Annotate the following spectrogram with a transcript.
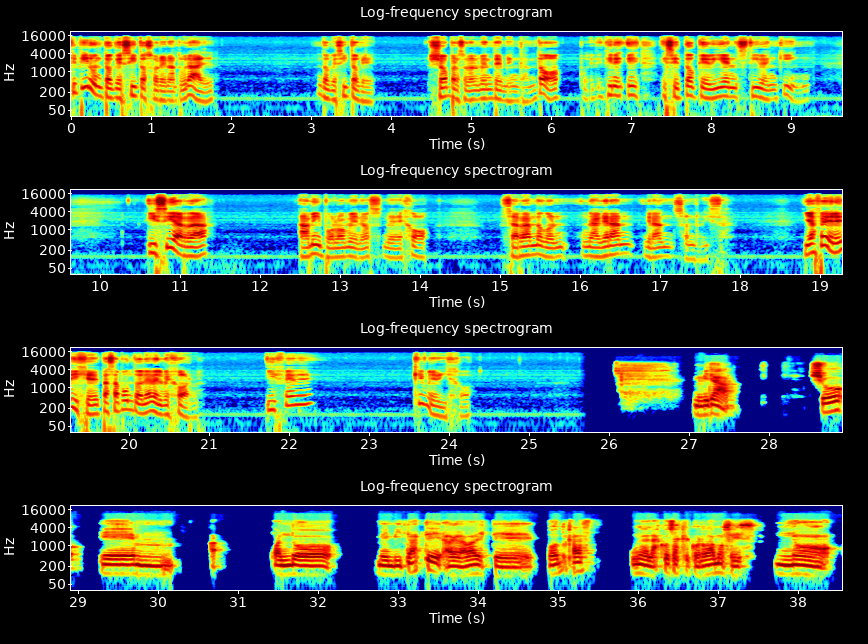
Que tiene un toquecito sobrenatural. Un toquecito que yo personalmente me encantó. Porque tiene e, ese toque bien Stephen King. Y cierra, a mí por lo menos, me dejó cerrando con una gran, gran sonrisa. Y a Fede le dije, estás a punto de leer el mejor. ¿Y Fede? ¿Qué me dijo? Mirá, yo em, cuando me invitaste a grabar este podcast, una de las cosas que acordamos es no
